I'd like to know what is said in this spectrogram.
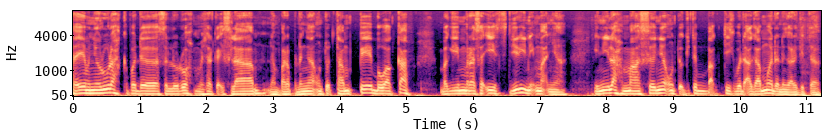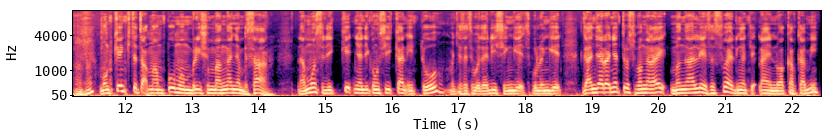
Saya menyuruhlah kepada seluruh masyarakat Islam dan para pendengar untuk tampil berwakaf bagi merasai sendiri nikmatnya. Inilah masanya untuk kita berbakti kepada agama dan negara kita. Uh-huh. Mungkin kita tak mampu memberi sumbangan yang besar. Namun sedikit yang dikongsikan itu Macam saya sebut tadi RM1, RM10 Ganjarannya terus mengalir, mengalir sesuai dengan tagline wakaf kami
